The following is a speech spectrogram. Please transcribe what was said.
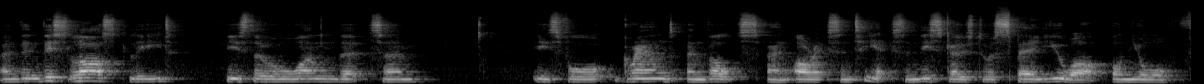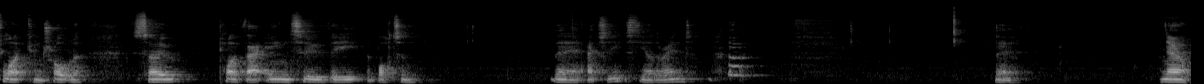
And then this last lead is the one that um, is for ground and volts and RX and TX and this goes to a spare UART on your flight controller. So plug that into the, the bottom there. Actually it's the other end. there. Now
